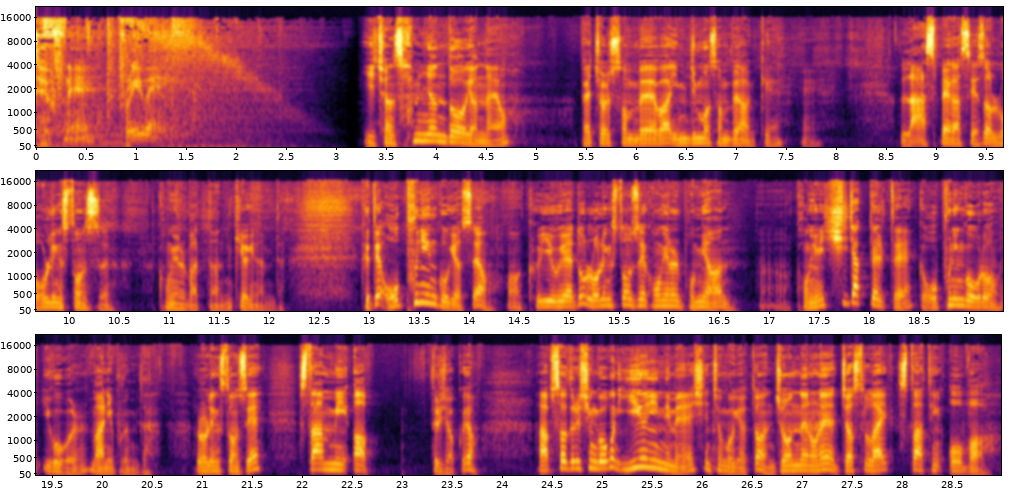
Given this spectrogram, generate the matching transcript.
김태훈의 Freeway. 2003년도였나요? 배철수 선배와 임진모 선배와 함께 예, 라스베가스에서 롤링스톤스 공연을 봤던 기억이 납니다. 그때 오프닝 곡이었어요. 어, 그 이후에도 롤링스톤스의 공연을 보면 어, 공연이 시작될 때 그 오프닝 곡으로 이 곡을 많이 부릅니다. 롤링스톤스의 Start Me Up 들으셨고요. 앞서 들으신 곡은 이은희 님의 신청곡이었던 존 레논의 Just Like Starting Over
